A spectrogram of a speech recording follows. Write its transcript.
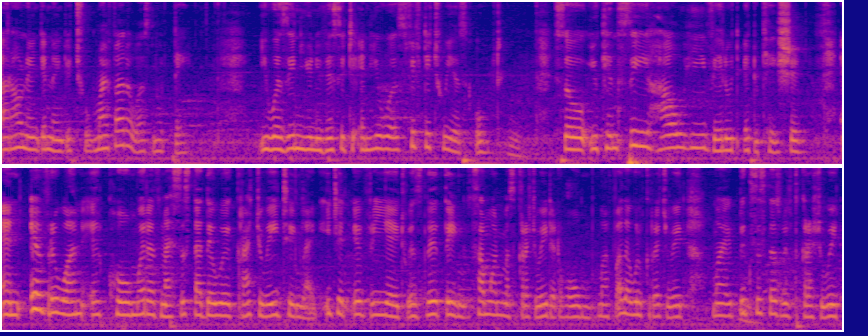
around 1992. My father was not there. He was in university and he was 52 years old. So you can see how he valued education. And everyone at home, whether it's my sister, they were graduating like each and every year. It was the thing. Someone must graduate at home. My father will graduate. My big sisters will graduate.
